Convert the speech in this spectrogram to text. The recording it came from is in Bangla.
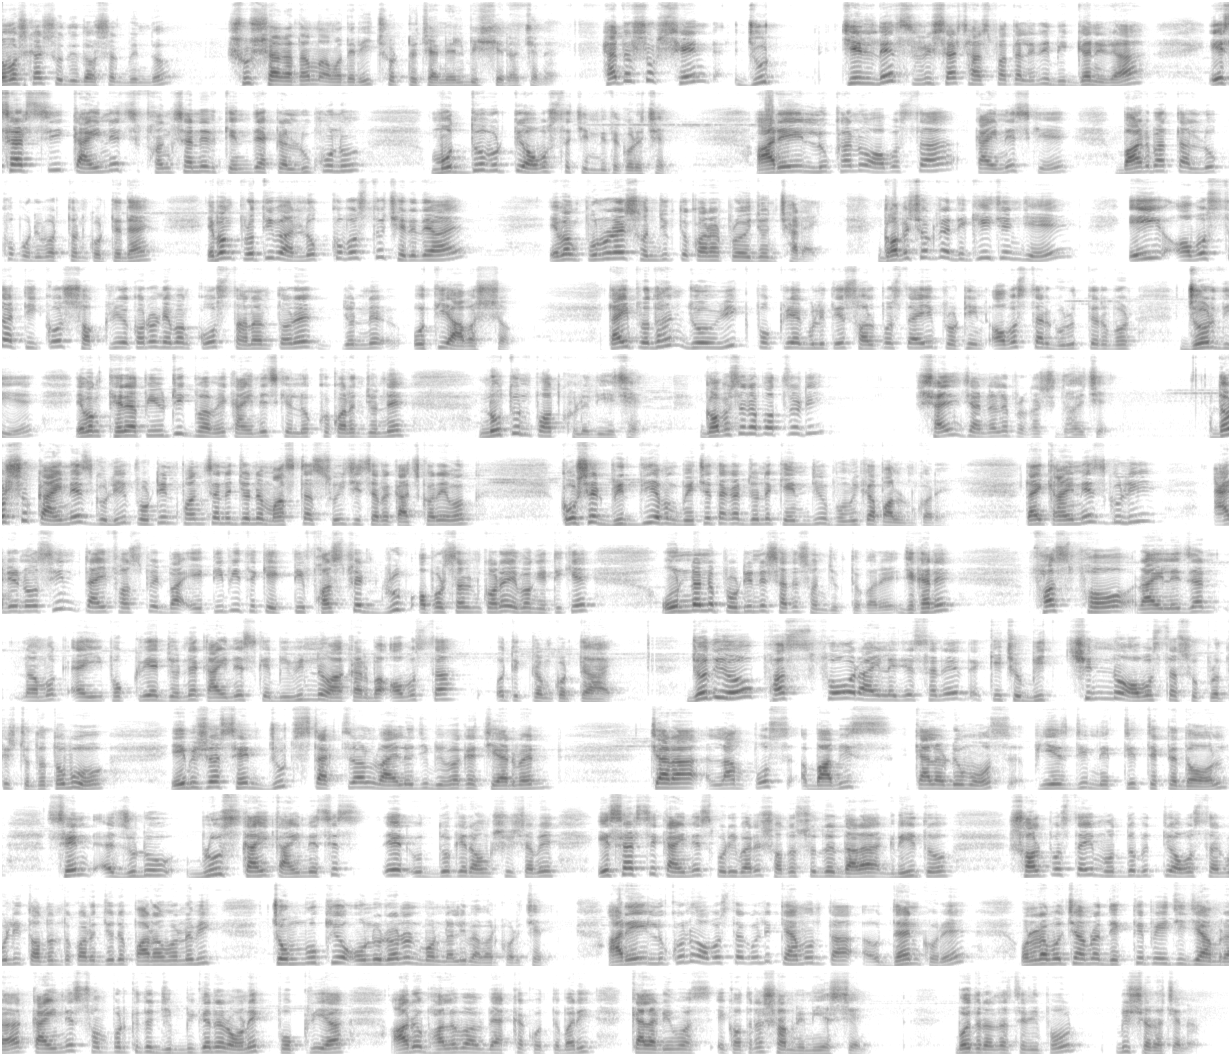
নমস্কার সুদী দর্শকবৃন্দ। সুস্বাগতম আমাদের এই ছোট্ট চ্যানেল বিশ্বের রচনা হ্যাঁ দর্শক, সেন্ট জুট চিলড্রেন্স রিসার্চ হাসপাতালের বিজ্ঞানীরা এসআরসি কাইনেজ ফাংশনের কেন্দ্রে একটা লুকোনো মধ্যবর্তী অবস্থা চিহ্নিত করেছেন। আর এই লুকানো অবস্থা কাইনেজকে বারবার তার লক্ষ্য পরিবর্তন করতে দেয় এবং প্রতিবার লক্ষ্যবস্তু ছেড়ে দেওয়ায় এবং পুনরায় সংযুক্ত করার প্রয়োজন ছাড়াই। গবেষকরা দেখিয়েছেন যে এই অবস্থাটি কোষ সক্রিয়করণ এবং কোষ স্থানান্তরের জন্য অতি আবশ্যক। তাই প্রধান জৈবিক প্রক্রিয়াগুলিতে স্বল্পস্থায়ী প্রোটিন অবস্থার গুরুত্বের উপর জোর দিয়ে এবং থেরাপিউটিকভাবে কাইনেজকে লক্ষ্য করার জন্য নতুন পথ খুলে দিয়েছে। গবেষণাপত্রটি সায়েন্স জার্নালে প্রকাশিত হয়েছে। দর্শক, কাইনেসগুলি প্রোটিন ফাংশনের জন্য মাস্টার সুইচ হিসাবে কাজ করে এবং কোষের বৃদ্ধি এবং বেঁচে থাকার জন্য কেন্দ্রীয় ভূমিকা পালন করে। তাই কাইনেসগুলি অ্যাডেনোসিন টাইফসফেট বা এটিপি থেকে একটি ফসফেট গ্রুপ অপসারণ করে এবং এটিকে অন্যান্য প্রোটিনের সাথে সংযুক্ত করে, যেখানে ফসফোরাইলেজান নামক এই প্রক্রিয়ার জন্য কাইনেসকে বিভিন্ন আকার বা অবস্থা অতিক্রম করতে হয়। যদিও ফসফোরাইলেজেশনের কিছু বিচ্ছিন্ন অবস্থা সুপ্রতিষ্ঠিত, তবুও এ বিষয়ে সেন্ট জুট স্ট্রাকচারাল বায়োলজি বিভাগের চেয়ারম্যান যারা লাম্পোস বাবিস ক্যালাডোমোস পিএইচডির নেতৃত্বে একটা দল, saint Jude blue sky kinases এর উদ্যোগের অংশ হিসাবে এসআরসি কাইনেস পরিবারের সদস্যদের দ্বারা গৃহীত স্বল্পস্থায়ী মধ্যবর্তী অবস্থাগুলি তদন্ত করার জন্য পারমাণবিক চৌম্বকীয় অনুরণন বর্ণালী ব্যবহার করেছেন। আর এই লুকোনো অবস্থাগুলি কেমন তা অধ্যয়ন করে ওনারা বলছে, আমরা দেখতে পেয়েছি যে আমরা কাইনেস সম্পর্কিত জীববিজ্ঞানের অনেক প্রক্রিয়া আরও ভালোভাবে ব্যাখ্যা করতে পারি। ক্যালাডিমাস এ কথাটা সামনে নিয়ে এসছেন। বৈদ্যনাথ দাসের রিপোর্ট বিশ্ব রচনা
